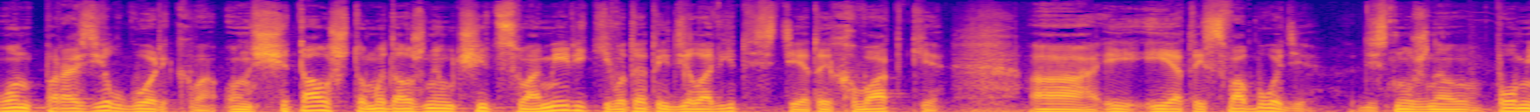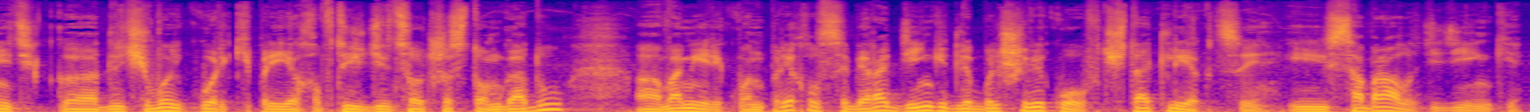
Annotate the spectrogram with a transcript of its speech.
он поразил Горького. Он считал, что мы должны учиться у Америки вот этой деловитости, этой хватке а, и, и этой свободе. Здесь нужно помнить, для чего Горький приехал в 1906 году в Америку. Он приехал собирать деньги для большевиков, читать лекции, и собрал эти деньги.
